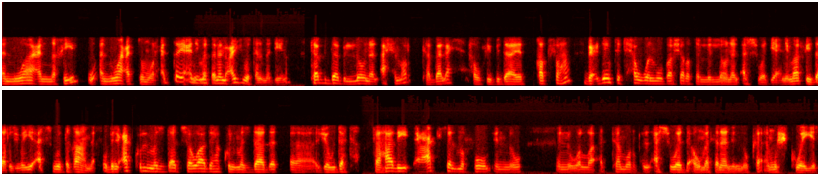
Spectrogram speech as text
أنواع النخيل وأنواع التمور حتى يعني مثلا عجوة المدينة تبدأ باللون الأحمر كبلح أو في بداية قطفها بعدين تتحول مباشرة للون الأسود. يعني ما في درجة هي أسود غامق وبالعكس كل ما ازداد سوادها كل ما ازدادت آه، جودتها. فهذه عكس المفهوم أنه إنه والله التمر الأسود أو مثلا إنه مش كويس،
